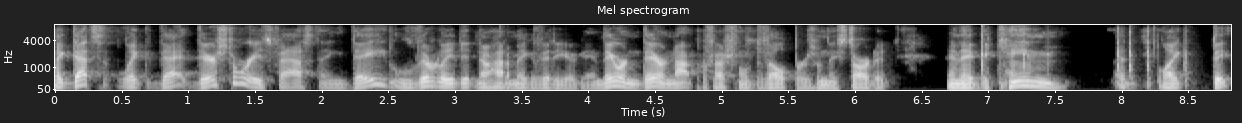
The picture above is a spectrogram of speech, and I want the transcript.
like that's like that their story is fascinating. They literally didn't know how to make a video game. They were they are not professional developers when they started, and they became a, like they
